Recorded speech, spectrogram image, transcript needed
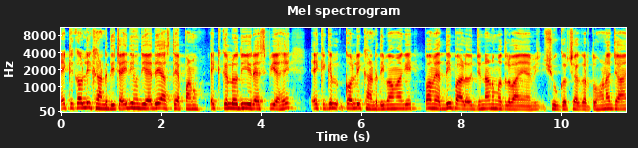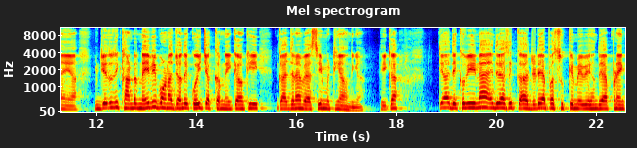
ਇੱਕ ਕੌਲੀ ਖੰਡ ਦੀ ਚਾਹੀਦੀ ਹੁੰਦੀ ਹੈ, ਇਹਦੇ ਵਾਸਤੇ ਆਪਾਂ ਨੂੰ 1 ਕਿਲੋ ਦੀ ਰੈਸਪੀ ਹੈ ਇਹ। 1 ਕਿਲੋ, ਕੌਲੀ ਖੰਡ ਦੀ ਪਾਵਾਂਗੇ। ਭਾਵੇਂ ਅੱਧੀ ਪਾ ਲਓ, ਜਿਨ੍ਹਾਂ ਨੂੰ ਮਤਲਬ ਆਏ ਆ ਵੀ ਸ਼ੂਗਰ ਸ਼ਾਗਰ ਤੋਂ ਹਨਾ ਜਾਏ ਆ। ਜੇ ਤੁਸੀਂ ਖੰਡ ਨਹੀਂ ਵੀ ਪਾਉਣਾ ਚਾਹੁੰਦੇ, ਕੋਈ ਚੱਕਰ ਨਹੀਂ, ਕਿਉਂਕਿ ਗਾਜਰਾਂ ਵੈਸੇ ਹੀ ਮਿੱਠੀਆਂ ਹੁੰਦੀਆਂ, ਠੀਕ ਆ? ਤੇ ਆ ਦੇਖੋ ਵੀ ਨਾ, ਇਹਦੇ ਵਾਸਤੇ ਕ- ਜਿਹੜੇ ਆਪਾਂ ਸੁੱਕੇ ਮੇਵੇ ਹੁੰਦੇ ਆ, ਆਪਣੇ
